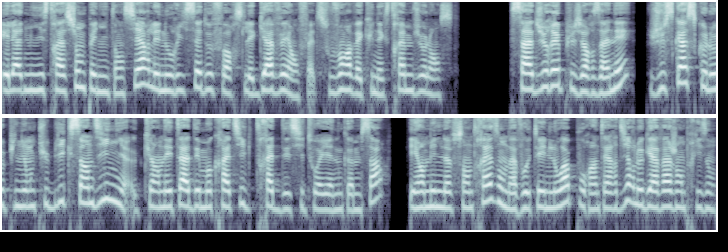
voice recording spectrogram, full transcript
et l'administration pénitentiaire les nourrissait de force, les gavait en fait, souvent avec une extrême violence. Ça a duré plusieurs années, jusqu'à ce que l'opinion publique s'indigne qu'un État démocratique traite des citoyennes comme ça, et en 1913, on a voté une loi pour interdire le gavage en prison.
